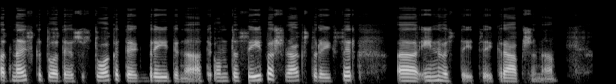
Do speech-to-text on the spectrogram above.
pat neskatoties uz to, ka tiek brīdināti. Un tas īpaši raksturīgs ir uh, investīcija krāpšanā. Uh,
